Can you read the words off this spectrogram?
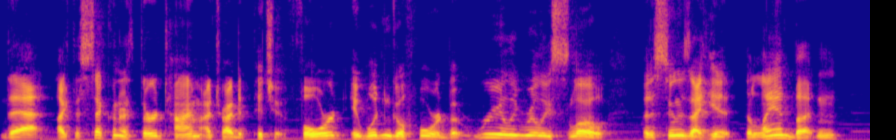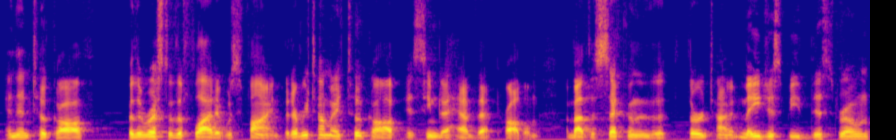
that like the second or third time I tried to pitch it forward, it wouldn't go forward, but really, really slow. But as soon as I hit the land button and then took off, for the rest of the flight, it was fine. But every time I took off, it seemed to have that problem. About the second or the third time, it may just be this drone,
